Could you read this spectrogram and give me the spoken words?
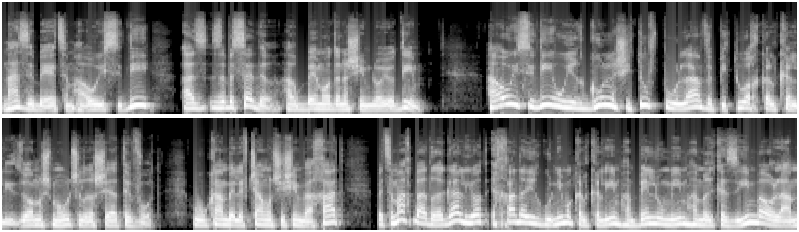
מה זה בעצם ה-OECD, אז זה בסדר, הרבה מאוד אנשים לא יודעים. ה-OECD הוא ארגון לשיתוף פעולה ופיתוח כלכלי, זו המשמעות של ראשי התיבות. הוא הוקם ב-1961 וצמח בהדרגה להיות אחד הארגונים הכלכליים הבינלאומיים המרכזיים בעולם,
